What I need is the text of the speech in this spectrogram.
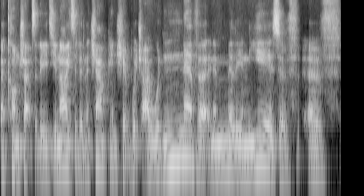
a contract at Leeds United in the Championship, which I would never in a million years of of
